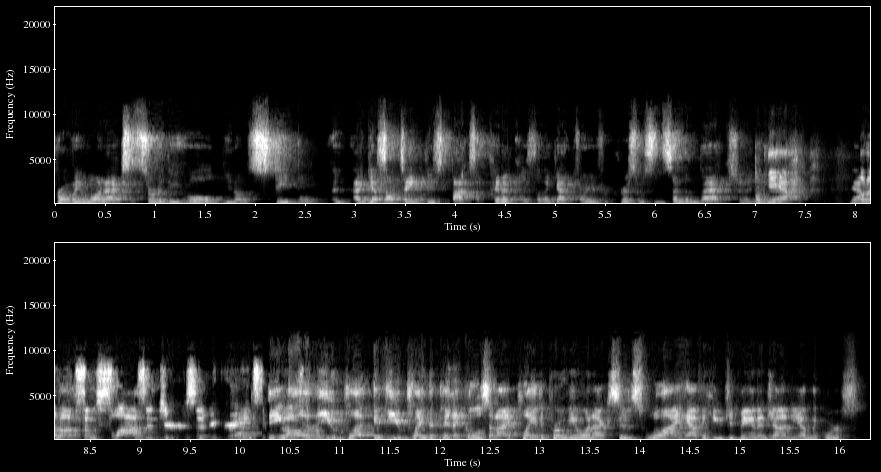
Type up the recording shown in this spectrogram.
Pro V1X. It's sort of the old, you know, staple. I guess I'll take this box of pinnacles that I got for you for Christmas and send them back. Should I do that? Yeah. Yeah. What about some Slazengers? That'd be great. Yeah. D Hall, if you play if you play the pinnacles and I play the Pro V1Xs, will I have a huge advantage on you on the course?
